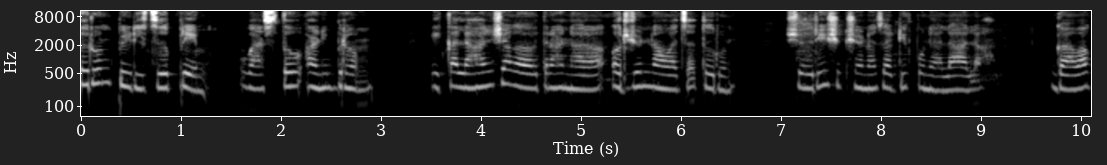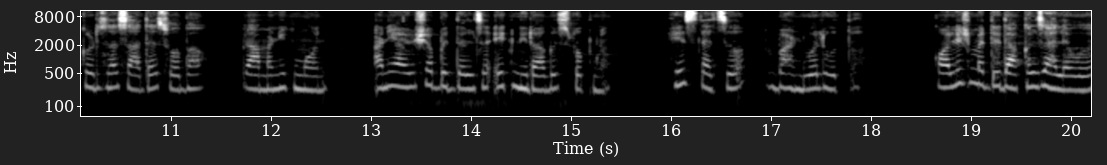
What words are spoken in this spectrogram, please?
तरुण पिढीचं प्रेम वास्तव आणि भ्रम. एका लहानशा गावात राहणारा अर्जुन नावाचा तरुण शहरी शिक्षणासाठी पुण्याला आला. गावाकडचा साधा स्वभाव प्रामाणिक मन आणि आयुष्याबद्दलचं एक निरागस स्वप्न हेच त्याचं भांडवल होतं. कॉलेजमध्ये दाखल झाल्यावर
